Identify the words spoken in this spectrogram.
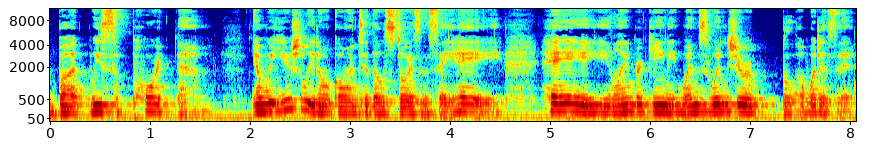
But we support them. And we usually don't go into those stores and say, hey, hey, Lamborghini, when's, when's your, what is it?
